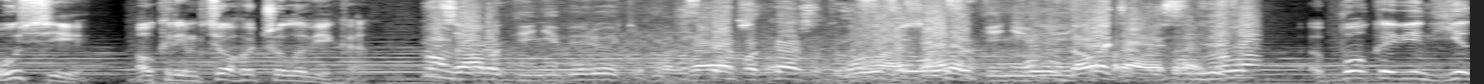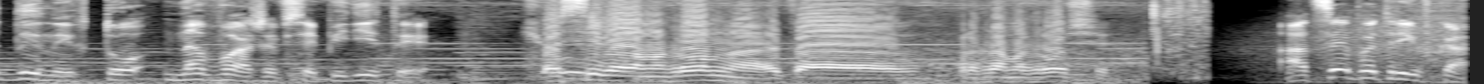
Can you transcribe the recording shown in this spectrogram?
Усі, окрім цього чоловіка. За руки не берете, Пускай покажет. он За руки не права присоединим. Поки він єдиний, хто наважився підійти. Спасибо вам огромное. Это программа гроші. А це Петрівка.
